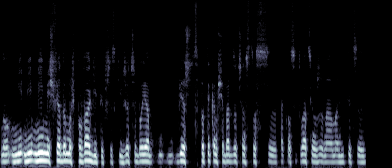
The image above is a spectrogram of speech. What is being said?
no, miejmy świadomość powagi tych wszystkich rzeczy, bo ja, wiesz, spotykam się bardzo często z taką sytuacją, że na analitycy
